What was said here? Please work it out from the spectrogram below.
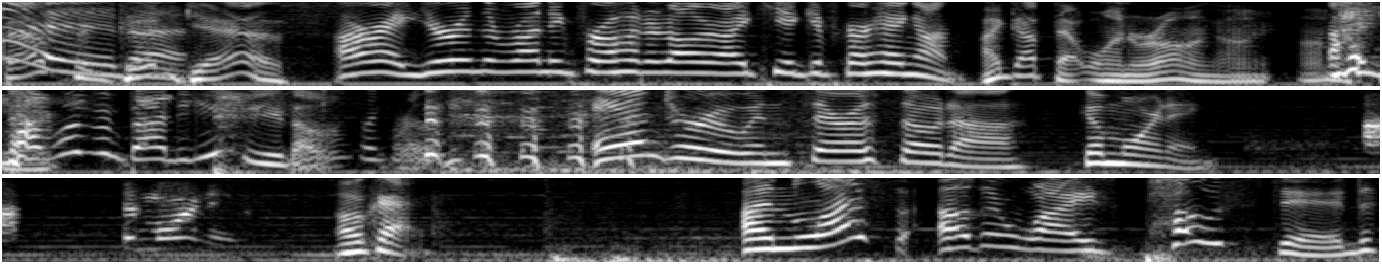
That's a good guess. All right, you're in the running for a $100 IKEA gift card. Hang on. I got that one wrong. I, I'm that sorry. wasn't that easy. That was like really. Andrew in Sarasota. Good morning. Uh, good morning. Okay. Unless otherwise posted,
